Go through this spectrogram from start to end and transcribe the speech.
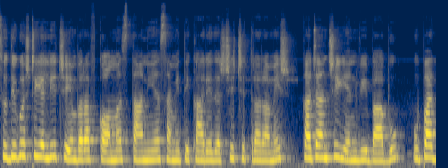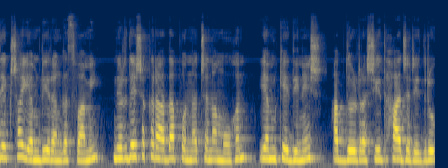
ಸುದ್ದಿಗೋಷ್ಠಿಯಲ್ಲಿ ಚೇಂಬರ್ ಆಫ್ ಕಾಮರ್ಸ್ ಸ್ಥಾನೀಯ ಸಮಿತಿ ಕಾರ್ಯದರ್ಶಿ ಚಿತ್ರ ರಮೇಶ್, ಖಜಾಂಚಿ ಎನ್ವಿ ಬಾಬು, ಉಪಾಧ್ಯಕ್ಷ ಎಂಡಿ ರಂಗಸ್ವಾಮಿ, ನಿರ್ದೇಶಕರಾದ ಪೊನ್ನಚ್ಚನ ಮೋಹನ್, ಎಂಕೆ ದಿನೇಶ್, ಅಬ್ದುಲ್ ರಶೀದ್ ಹಾಜರಿದ್ದರು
